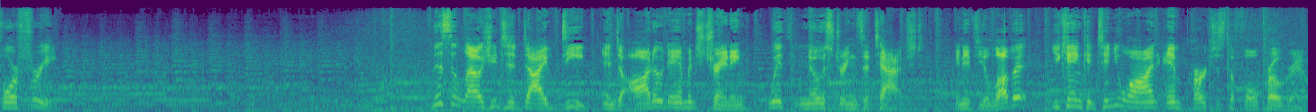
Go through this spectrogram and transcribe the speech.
for free. This allows you to dive deep into auto damage training with no strings attached. And if you love it, you can continue on and purchase the full program.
